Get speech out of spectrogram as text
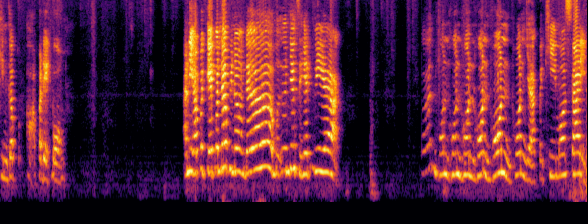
กินกับอ่าปลาเด็ดบอง อันนี้เอาไปเก็บกันเด้อพี่น้องเด้อมืออื่นยังสิเฮ็ดเวียกเพิ่นฮนฮนฮนฮนฮนฮนอยากไปขี่มอไซค์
